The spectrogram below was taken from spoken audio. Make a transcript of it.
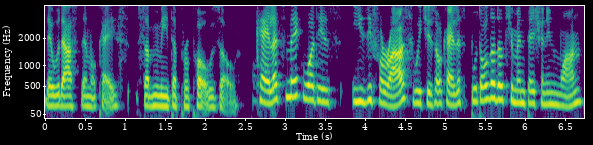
they would ask them, okay, s- submit a proposal. Okay, let's make what is easy for us, which is okay, let's put all the documentation in one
